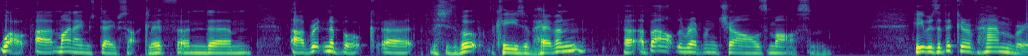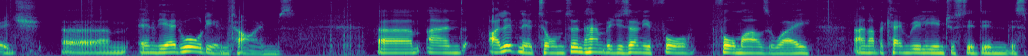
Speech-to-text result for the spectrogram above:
well, uh, my name's Dave Sutcliffe, and um, I've written a book. Uh, this is the book, The Keys of Heaven, uh, about the Reverend Charles Marson. He was the vicar of Hambridge um, in the Edwardian times. Um, and I live near Taunton. Hambridge is only four four miles away, and I became really interested in this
